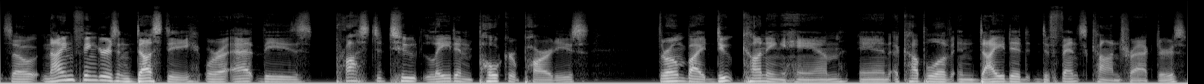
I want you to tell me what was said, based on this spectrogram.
So Nine Fingers and Dusty were at these prostitute laden poker parties thrown by Duke Cunningham and a couple of indicted defense contractors.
